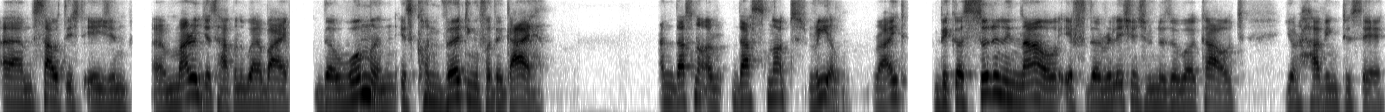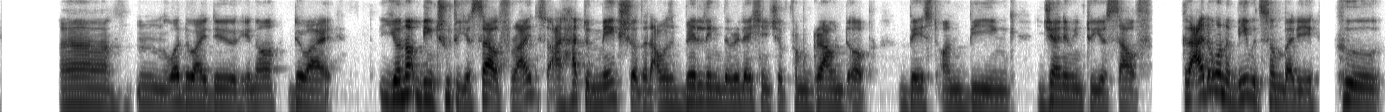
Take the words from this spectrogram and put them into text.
um, Southeast Asian uh, marriages happen whereby the woman is converting for the guy, and that's not a, that's not real, right? Because suddenly now, if the relationship doesn't work out, you're having to say, uh, mm, "What do I do?" You know, do I? You're not being true to yourself, right? So I had to make sure that I was building the relationship from ground up based on being genuine to yourself because I don't want to be with somebody who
